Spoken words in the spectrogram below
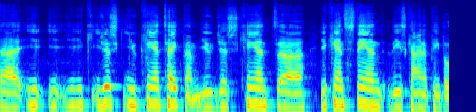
uh, you, you, you, just you can't take them. You just can't uh, you can't stand these kind of people.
